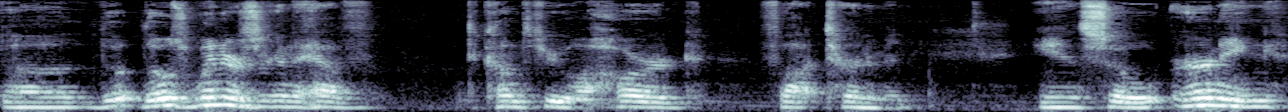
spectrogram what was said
uh, th- those winners are going to have to come through a hard fought tournament, and so earning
